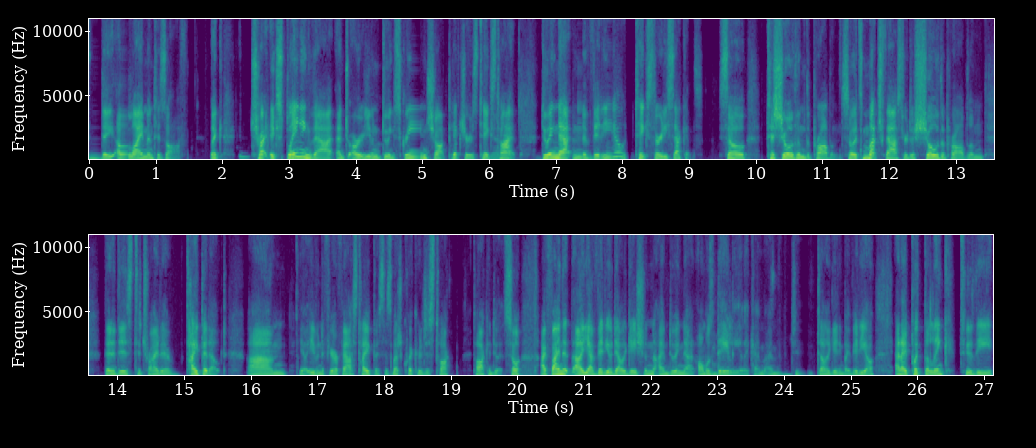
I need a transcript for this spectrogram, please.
the alignment is off. Like try explaining that and or even doing screenshot pictures takes yeah. time. Doing that in a video takes 30 seconds. So to show them the problem. So it's much faster to show the problem than it is to try to type it out. Um, you know, even if you're a fast typist, it's much quicker to just talk talking to it. So I find that uh, yeah, video delegation. I'm doing that almost daily. Like I'm, I'm delegating by video, and I put the link to the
